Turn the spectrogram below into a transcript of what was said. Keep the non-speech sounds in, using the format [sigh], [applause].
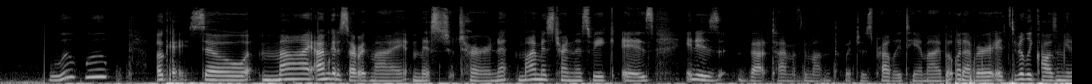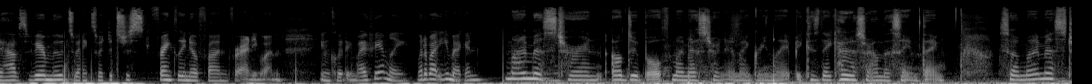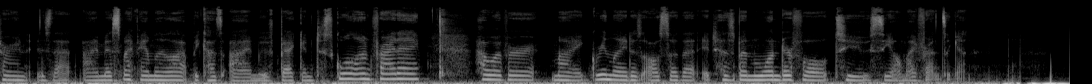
Whoop whoop. Okay, so my I'm gonna start with my missed turn. My missed turn this week is it is that time of the month, which is probably TMI, but whatever. It's really causing me to have severe mood swings, which is just frankly no fun for anyone, including my family. What about you, Megan? My missed turn, I'll do both my missed turn and my green light because they kind of surround the same thing. So my missed turn is that I miss my family a lot because I moved back into school on Friday. However, my green light is also that it has been wonderful to see all my friends again.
